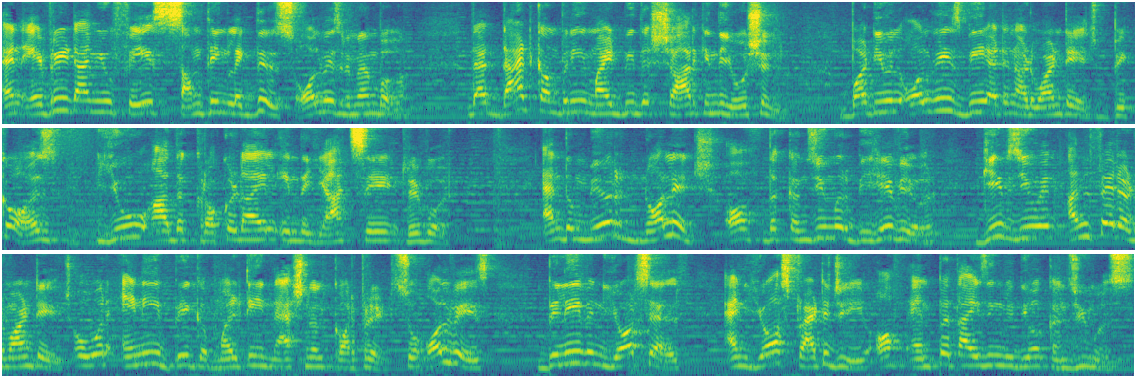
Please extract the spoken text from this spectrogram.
and every time you face something like this, always remember that that company might be the shark in the ocean, but you will always be at an advantage because you are the crocodile in the Yangtze River. And the mere knowledge of the consumer behavior gives you an unfair advantage over any big multinational corporate. So always believe in yourself and your strategy of empathizing with your consumers.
